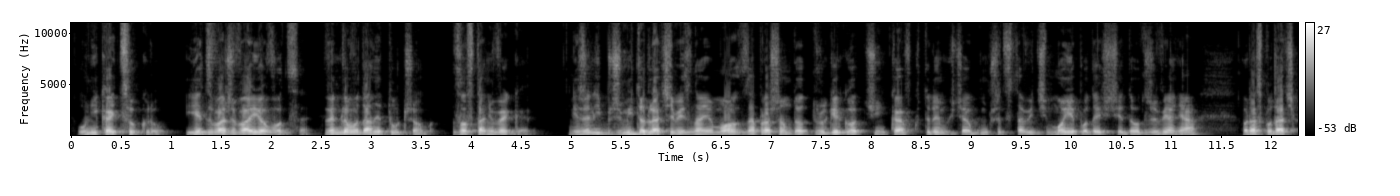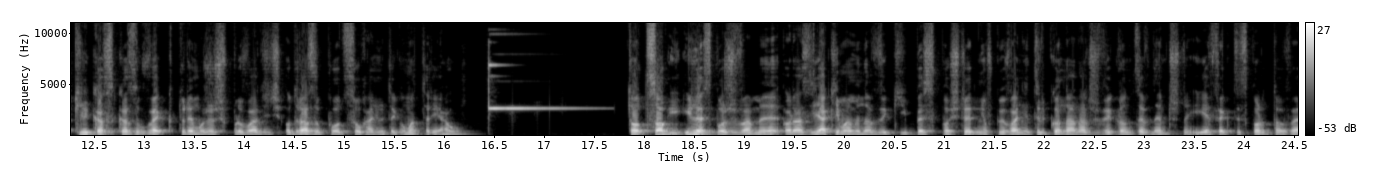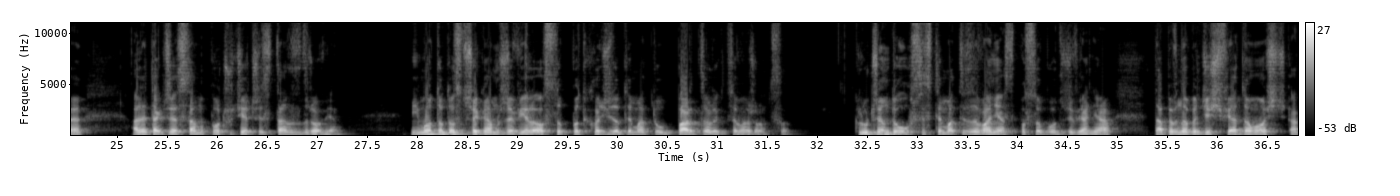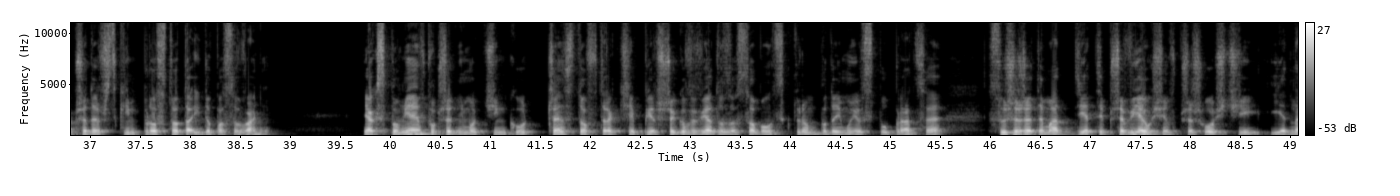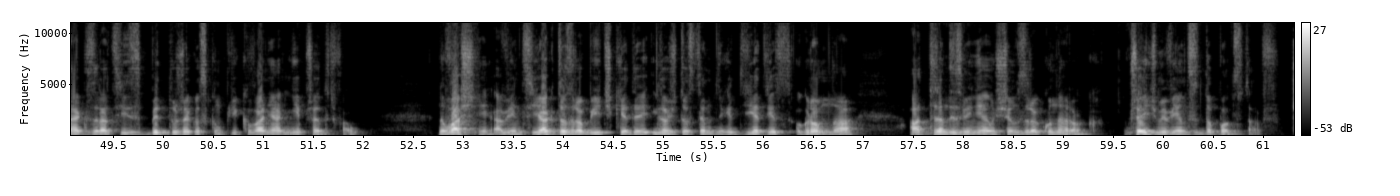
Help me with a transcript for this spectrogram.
Unikaj cukru, jedz warzywa i owoce, węglowodany tłuczą, zostań wege. Jeżeli brzmi to dla Ciebie znajomo, zapraszam do drugiego odcinka, w którym chciałbym przedstawić moje podejście do odżywiania oraz podać kilka wskazówek, które możesz wprowadzić od razu po odsłuchaniu tego materiału. To co i ile spożywamy oraz jakie mamy nawyki bezpośrednio wpływa nie tylko na nasz wygląd zewnętrzny i efekty sportowe, ale także samopoczucie czy stan zdrowia. Mimo to dostrzegam, że wiele osób podchodzi do tematu bardzo lekceważąco. Kluczem do usystematyzowania sposobu odżywiania na pewno będzie świadomość, a przede wszystkim prostota i dopasowanie. Jak wspomniałem w poprzednim odcinku, często w trakcie pierwszego wywiadu z osobą, z którą podejmuję współpracę, słyszę, że temat diety przewijał się w przeszłości, jednak z racji zbyt dużego skomplikowania nie przetrwał. No właśnie, a więc jak to zrobić, kiedy ilość dostępnych diet jest ogromna, a trendy zmieniają się z roku na rok? Przejdźmy więc do podstaw.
